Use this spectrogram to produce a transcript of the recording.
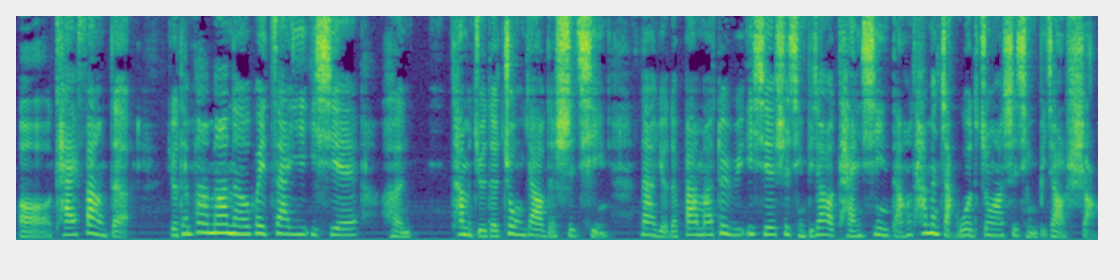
呃开放的，有的爸妈呢会在意一些很他们觉得重要的事情，那有的爸妈对于一些事情比较有弹性，然后他们掌握的重要事情比较少。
